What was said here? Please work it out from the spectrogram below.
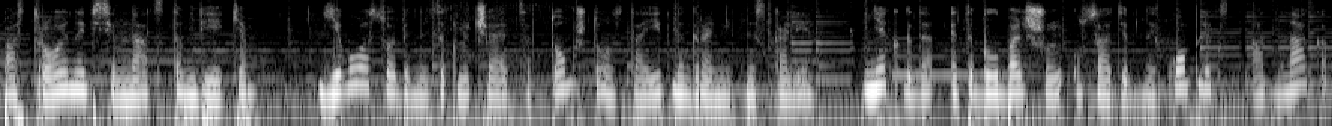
построенный в XVII веке. Его особенность заключается в том, что он стоит на гранитной скале. Некогда это был большой усадебный комплекс, однако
